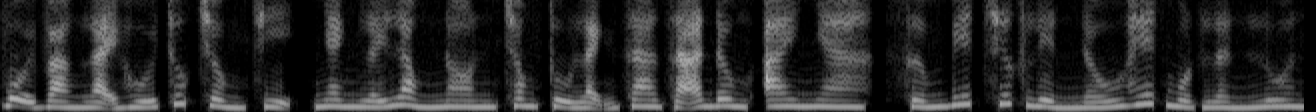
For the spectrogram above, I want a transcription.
vội vàng lại hối thúc chồng chị, nhanh lấy lòng non trong tủ lạnh ra giã đông ai nha, sớm biết trước liền nấu hết một lần luôn.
